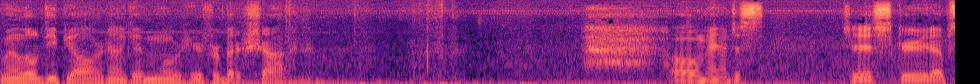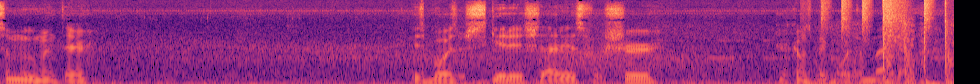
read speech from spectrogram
We went a little deep, y'all. We're gonna get him over here for a better shot. Oh man, just just screwed up some movement there. These boys are skittish, that is for sure. Here comes Big Boy coming back out.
